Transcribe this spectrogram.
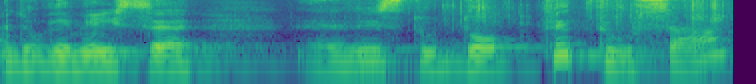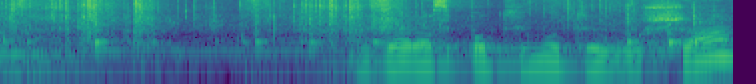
Drugie miejsce listu do Tytusa, zaraz po Tymoteusza.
